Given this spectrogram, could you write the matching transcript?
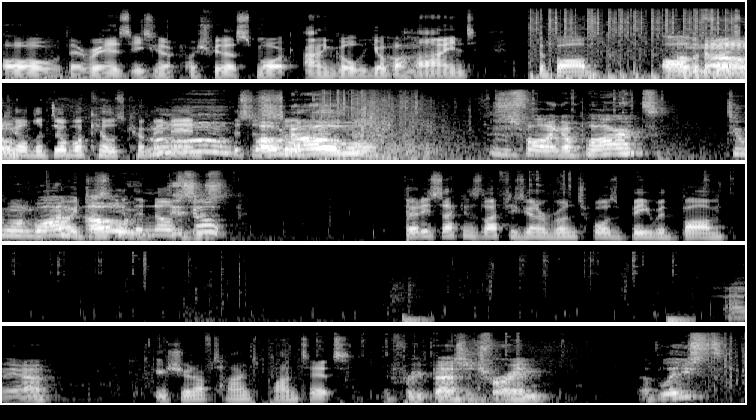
Oh, there is. He's gonna push through that smoke angle. You're Oh, no. behind the bomb. Oh, Oh, the no. first kill, the double kill's coming in. This is Oh, so no. doable. This is falling apart. Two on one. Oh, he just hit oh, the no scope. is 30 seconds left. He's gonna run towards B with bomb. and yeah, You should have time to plant it. a free passage for him. At least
